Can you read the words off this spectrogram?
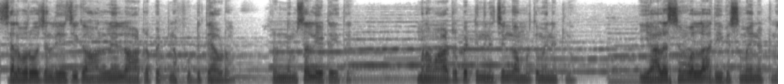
సెలవు రోజున లేజీగా ఆన్లైన్లో ఆర్డర్ పెట్టిన ఫుడ్ తేవడం రెండు నిమిషాలు లేట్ అయితే మనం ఆర్డర్ పెట్టింది నిజంగా అమృతమైనట్లు. ఈ ఆలస్యం వల్ల అది విషమైనట్లు.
